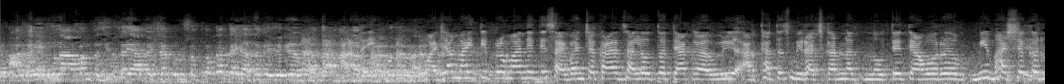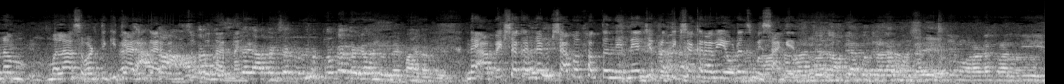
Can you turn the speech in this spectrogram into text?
आताही पुन्हा आपण तशीच काही अपेक्षा करू शकतो का? काही असं काही वेगळं माझ्या माहितीप्रमाणे ते साहेबांच्या काळात झालं होतं. त्या वेळी अर्थातच मी राजकारणात नव्हते. त्यावर मी भाष्य करणं मला असं वाटतं की ते आता- अधिकाऱ्यांनी तशी नाही. काही अपेक्षा करू शकतो का? वेगळा निर्णय पाहायला मिळेल नाही अपेक्षा करण्यापेक्षा आपण फक्त निर्णयाची प्रतीक्षा करावी एवढंच मी सांगेन. आपल्या पत्रकार मराठा क्रांती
